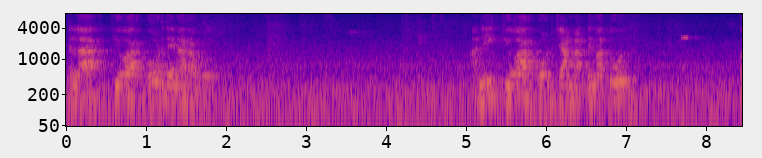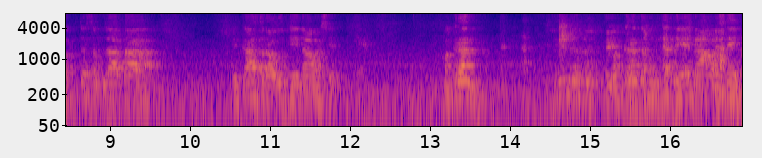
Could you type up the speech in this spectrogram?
त्याला क्यू आर कोड देणार आहोत. आणि क्यू आर कोडच्या माध्यमातून फक्त समजा आता विकास राऊत हे नाव असेल. मकरंद. मकरंद मुखर्जी हे नाव असेल.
